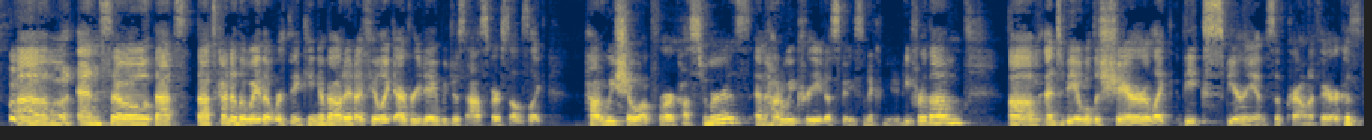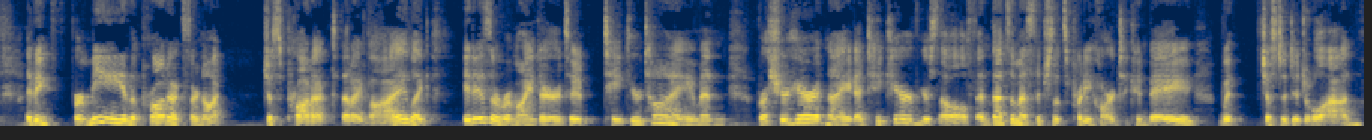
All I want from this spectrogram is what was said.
um, and so that's that's kind of the way that we're thinking about it. I feel like every day we just ask ourselves like, how do we show up for our customers and how do we create a space and a community for them um, and to be able to share like the experience of crown affair? Because i think for me the products are not just product that i buy. Like it is a reminder to take your time and brush your hair at night and take care of yourself. And that's a message that's pretty hard to convey with just a digital ad.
